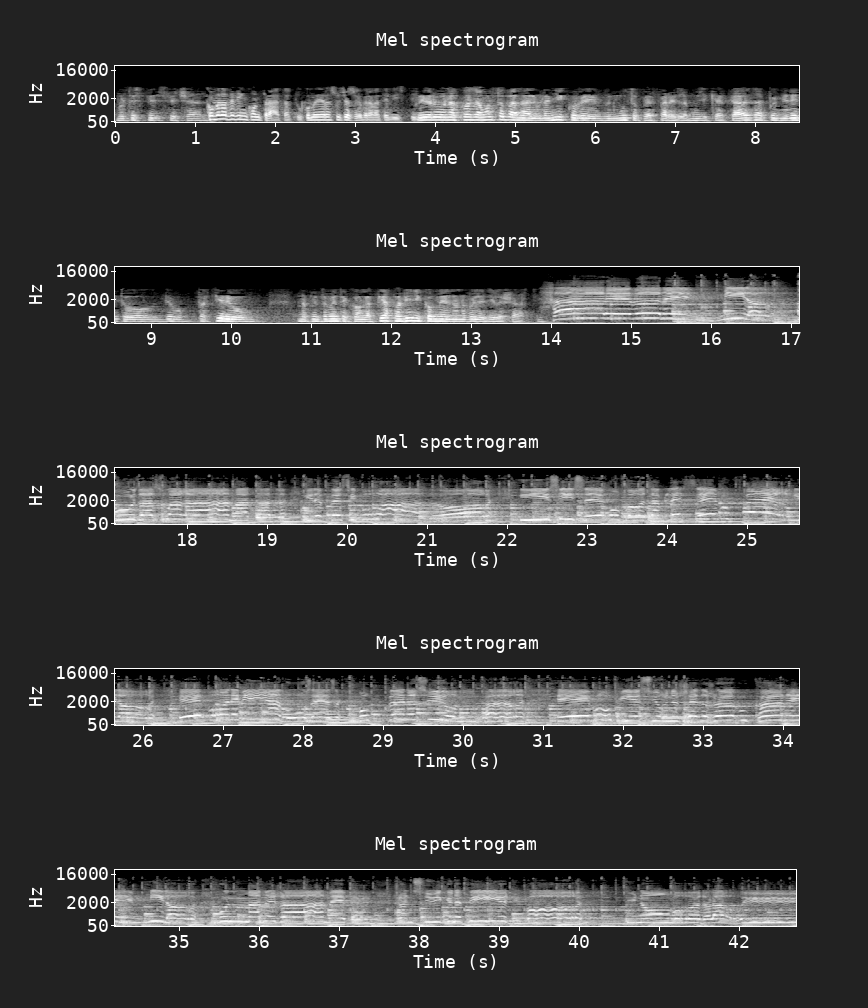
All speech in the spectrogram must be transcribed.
molto spe- speciale. Come l'avevi incontrata tu? Come era successo che vi eravate visti? Era una cosa molto banale, un amico è venuto per fare la musica a casa, poi mi ha detto devo partire, ho un appuntamento con la Piaf, ma vieni con me, non ho voglia di lasciarti. Allez, venez, Milord, vous asseoir à ma table. Il fait si froid laissez-vous faire. Et prenez bien vos aises, vos peines sur mon cœur. Et vos pieds sur une chaise, je vous connais, Milord. Vous ne m'avez jamais vu, je ne suis qu'une fille du port, une ombre de la rue.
